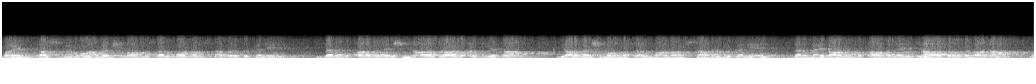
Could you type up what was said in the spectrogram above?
وَإِن تَصْبِرُوا اگر شما مسلمانان صبر بکنی در مقابلشین آزار و اذیتا، یا اگر شما مسلمانان صبر بکنید، در میدان مقابله جهاد و بنایا، و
